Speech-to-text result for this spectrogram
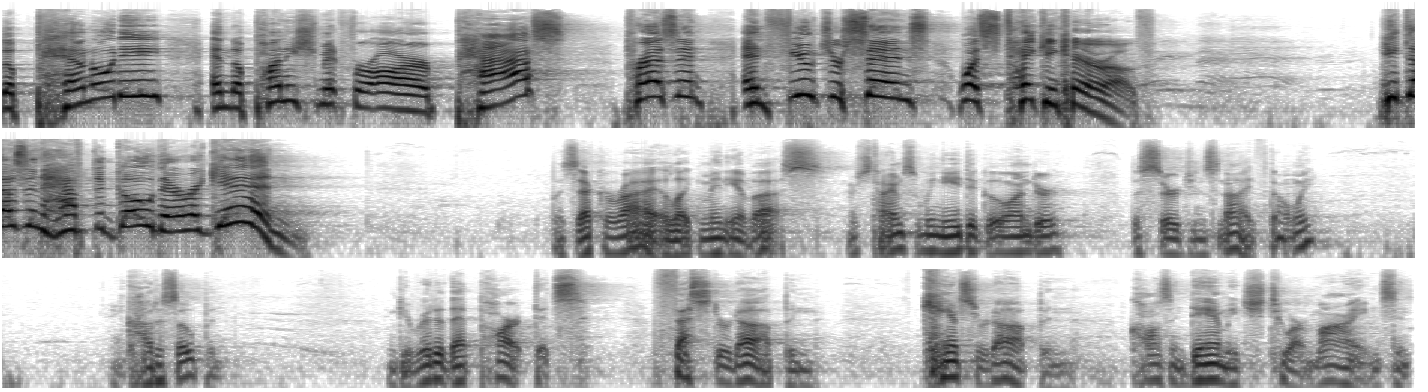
the penalty and the punishment for our past, present, and future sins was taken care of. He doesn't have to go there again. But Zechariah, like many of us, there's times we need to go under the surgeon's knife, don't we? And cut us open and get rid of that part that's festered up and cancered up and causing damage to our minds and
